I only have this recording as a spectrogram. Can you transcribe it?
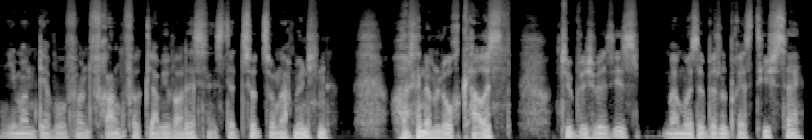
jemand, der wo von Frankfurt, glaube ich, war das, ist der Zuzug nach München, hat in einem Loch gehaust. Typisch wie es ist, man muss ein bisschen Prestige sein.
